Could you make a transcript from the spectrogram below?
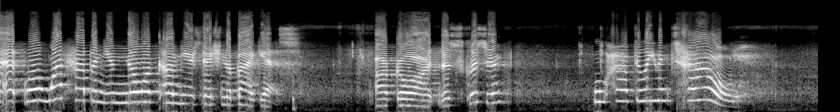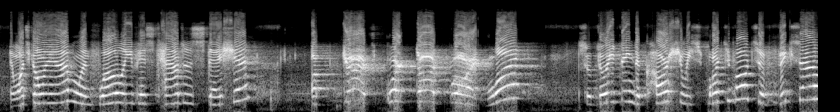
Uh, well, what happened? You no one come to your station to buy gas. Oh, go on. Just listen. We'll have to leave in town. And what's going to happen when Flo leave his town to the station? A gas! We're done for it! What? So do you think the car should be responsible to fix our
